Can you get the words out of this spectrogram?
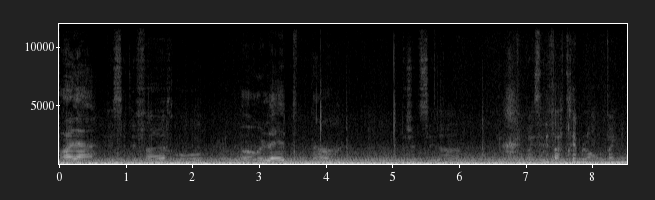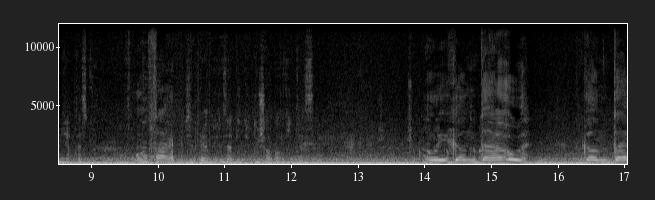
Voilà, et c'est des phares au. OLED, non. je ne sais pas. Ouais, c'est des phares très blancs, enfin une lumière presque bleue en fait. On s'arrête. J'ai perdu les habitudes du changement de vitesse. Je, je conduis Oui, comme comme automatique. t'as oh, comme t'as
